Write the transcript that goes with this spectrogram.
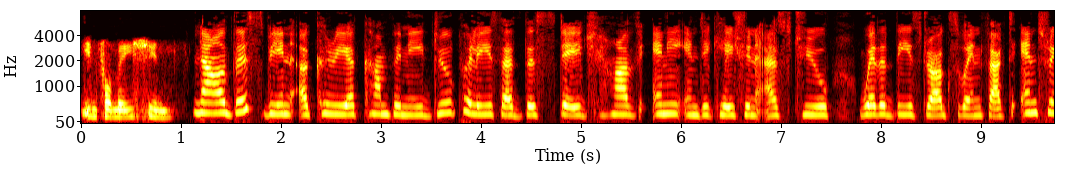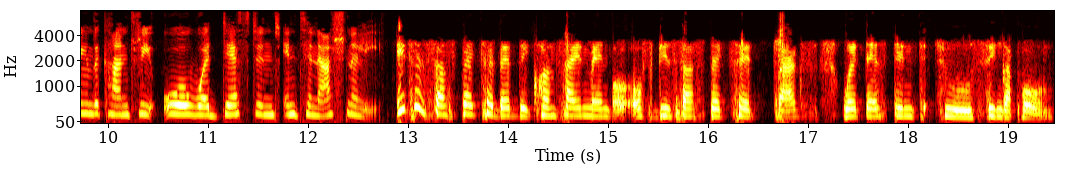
information. Now, this being a courier company, do police at this stage have any indication as to whether these drugs were in fact entering the country or were destined internationally? It is suspected that the consignment of these suspected drugs were destined to Singapore.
